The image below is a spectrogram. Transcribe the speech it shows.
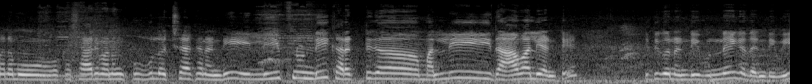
మనము ఒకసారి మనం పువ్వులు వచ్చాకనండి ఈ లీఫ్ నుండి కరెక్ట్గా మళ్ళీ రావాలి అంటే ఇదిగోనండి ఇవి ఉన్నాయి కదండి ఇవి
